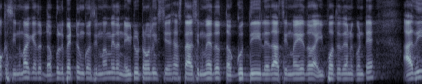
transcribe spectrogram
ఒక సినిమాకి ఏదో డబ్బులు పెట్టి ఇంకో సినిమా మీద నెగిటివ్ ట్రోలింగ్స్ చేసేస్తే ఆ సినిమా ఏదో తగ్గుద్ది లేదా ఆ సినిమా ఏదో అయిపోతుంది అనుకుంటే అది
